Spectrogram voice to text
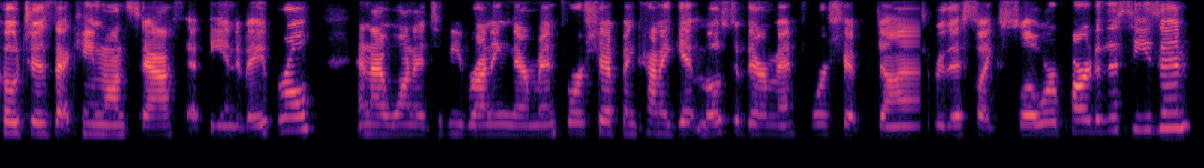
coaches that came on staff at the end of April. And I wanted to be running their mentorship and kind of get most of their mentorship done through this like slower part of the season.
